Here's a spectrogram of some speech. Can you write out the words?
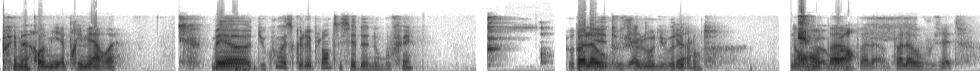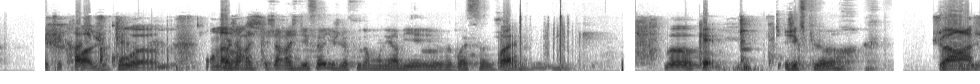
Primaire. premi- primaires, ouais. Mais euh, du coup, est-ce que les plantes essaient de nous bouffer? Pas là Il où est tout vous chelou êtes, en au niveau des plantes. Tu Non, pas, là, pas là où vous êtes. Et tu craches Bah, du par terre. coup, euh, on Moi, avance. j'arrache- des feuilles, je les fous dans mon herbier. euh, bref, euh, je- Ouais. Bah, Ok. j'explore. Tu arraches,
